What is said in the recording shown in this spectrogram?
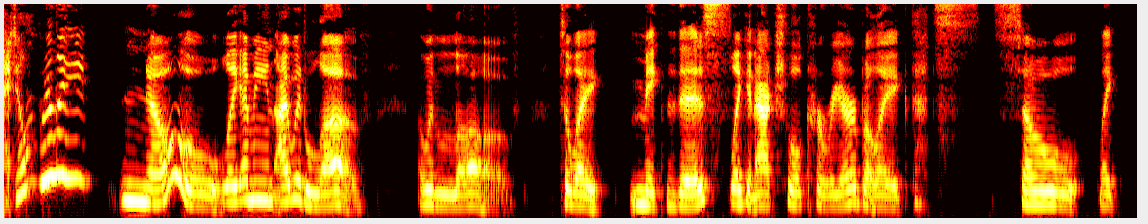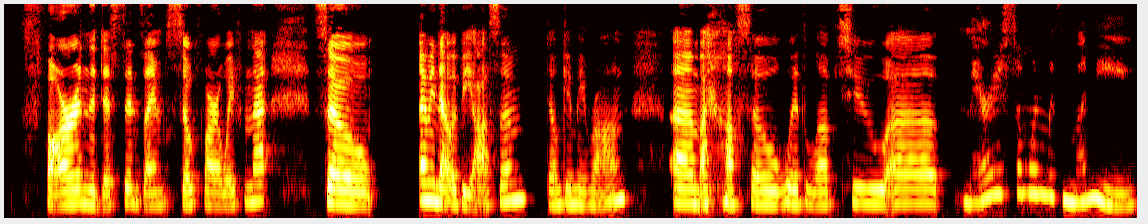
I don't really know. Like, I mean, I would love, I would love to like make this like an actual career, but like that's so like far in the distance. I'm so far away from that. So, I mean, that would be awesome. Don't get me wrong. Um, I also would love to uh marry someone with money.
